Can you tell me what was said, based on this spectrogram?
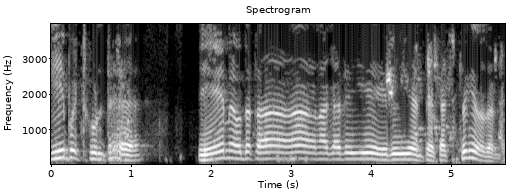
గీ పెట్టుకుంటే ఏమి ఇవ్వదట నాకు అది ఏది అంటే ఖచ్చితంగా ఇవ్వదంట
